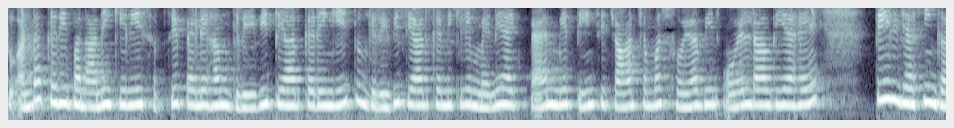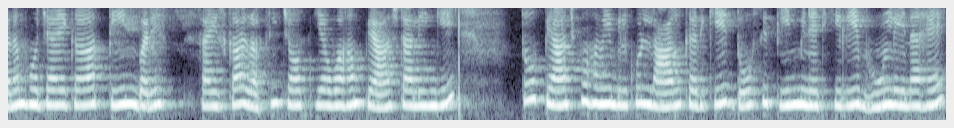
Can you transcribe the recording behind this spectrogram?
तो अंडा करी बनाने के लिए सबसे पहले हम ग्रेवी तैयार करेंगे। तो ग्रेवी तैयार करने के लिए मैंने एक पैन में तीन से चार चम्मच सोयाबीन ऑयल डाल दिया है। तेल जैसे ही गर्म हो जाएगा। तीन बड़े साइज़ का रफली चॉप किया हुआ हम प्याज डालेंगे। तो प्याज को हमें बिल्कुल लाल करके दो से तीन मिनट के लिए भून लेना है।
